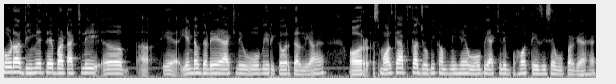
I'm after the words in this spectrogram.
थोड़ा धीमे थे but actually end of the day actually वो भी रिकवर कर लिया है। और स्मॉल कैप का जो भी कंपनी है, वो भी एक्चुअली बहुत तेज़ी से ऊपर गया है।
